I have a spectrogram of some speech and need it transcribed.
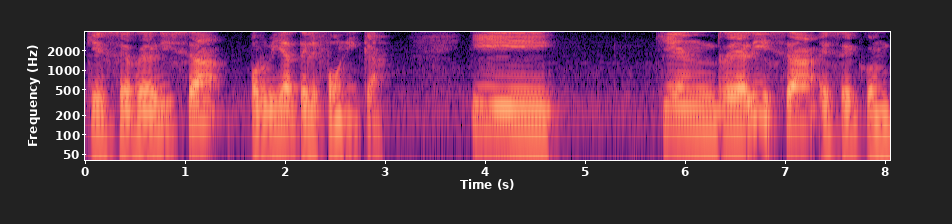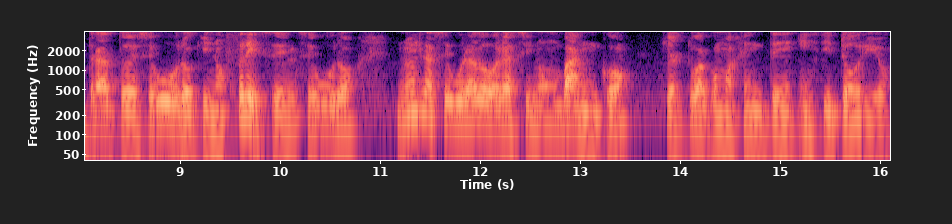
que se realiza por vía telefónica. Y quien realiza ese contrato de seguro, quien ofrece el seguro, no es la aseguradora, sino un banco que actúa como agente institutorio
